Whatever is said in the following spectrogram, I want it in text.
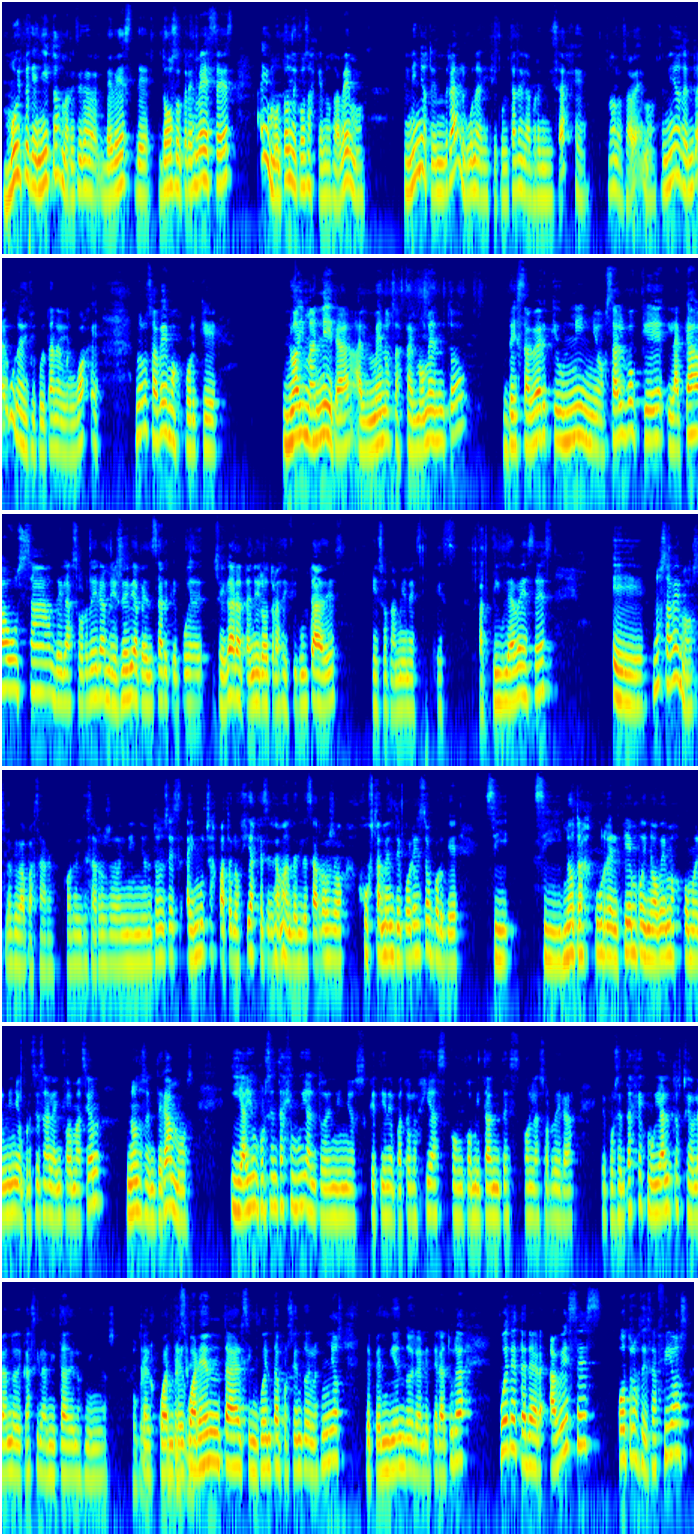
muy pequeñitos, me refiero a bebés de dos o tres meses, hay un montón de cosas que no sabemos. ¿El niño tendrá alguna dificultad en el aprendizaje? No lo sabemos. ¿El niño tendrá alguna dificultad en el lenguaje? No lo sabemos porque no hay manera, al menos hasta el momento, de saber que un niño, salvo que la causa de la sordera me lleve a pensar que puede llegar a tener otras dificultades, eso también es, factible a veces, eh, no sabemos lo que va a pasar con el desarrollo del niño. Entonces hay muchas patologías que se llaman del desarrollo justamente por eso, porque si si no transcurre el tiempo y no vemos cómo el niño procesa la información, no nos enteramos. Y hay un porcentaje muy alto de niños que tiene patologías concomitantes con la sordera. El porcentaje es muy alto, estoy hablando de casi la mitad de los niños. el, entre el 40 y el 50% de los niños, dependiendo de la literatura, puede tener a veces otros desafíos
